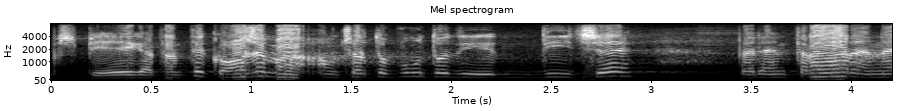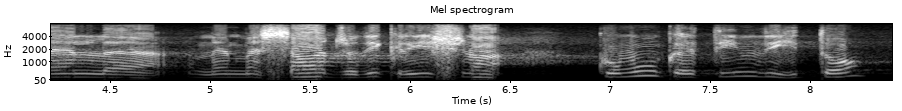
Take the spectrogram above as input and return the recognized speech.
spiega tante cose, ma a un certo punto di, dice, per entrare nel, nel messaggio di Krishna, comunque ti invito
